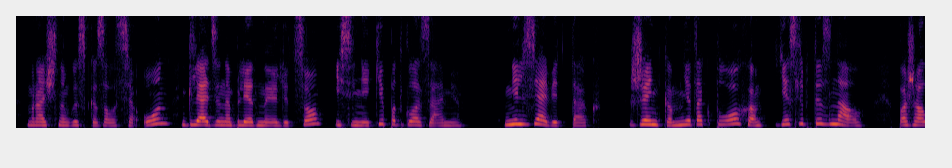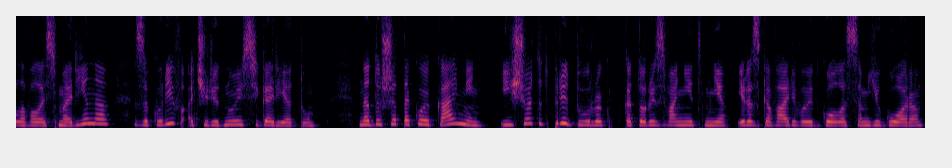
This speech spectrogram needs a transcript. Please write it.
— мрачно высказался он, глядя на бледное лицо и синяки под глазами. «Нельзя ведь так. «Женька, мне так плохо, если б ты знал», — пожаловалась Марина, закурив очередную сигарету. «На душе такой камень, и еще этот придурок, который звонит мне и разговаривает голосом Егора.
